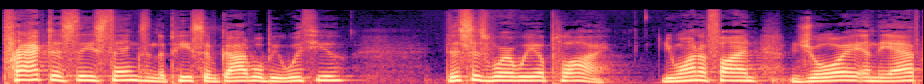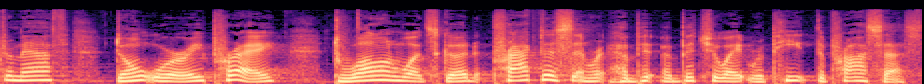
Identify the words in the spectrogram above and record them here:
Practice these things, and the peace of God will be with you. This is where we apply. You want to find joy in the aftermath? Don't worry, pray, dwell on what's good, practice and re- habituate, repeat the process.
